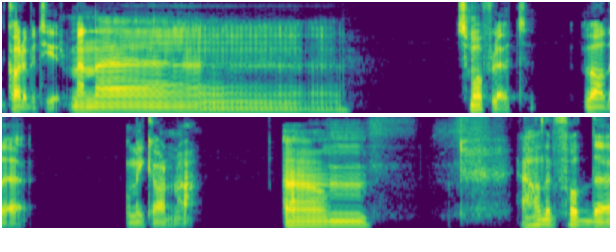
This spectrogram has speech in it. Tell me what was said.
hva det betyr, men uh, Småflaut var det, om ikke annet. Um, jeg hadde fått det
